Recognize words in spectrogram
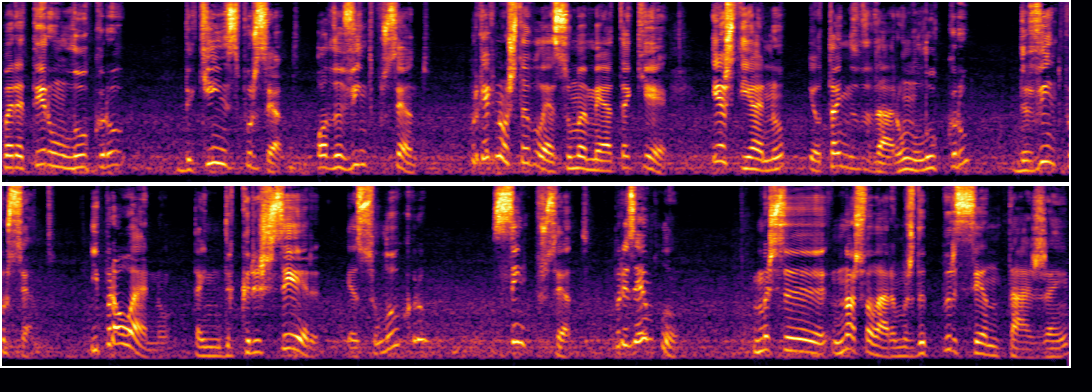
para ter um lucro de 15% ou de 20%? Porquê é que não estabelece uma meta que é este ano eu tenho de dar um lucro de 20% e para o ano tenho de crescer esse lucro 5%, por exemplo. Mas se nós falarmos de percentagem,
